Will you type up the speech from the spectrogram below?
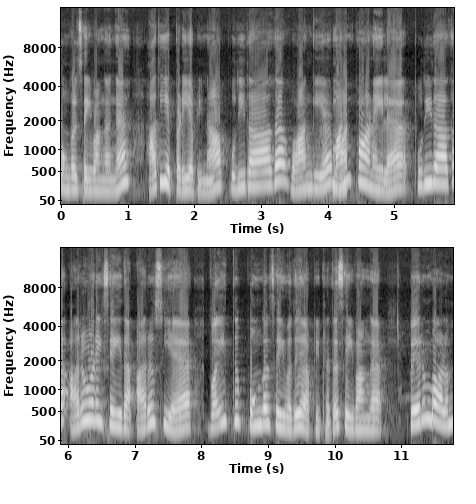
பொங்கல் செய்வாங்கங்க. அது எப்படி அப்படின்னா புதிதாக வாங்கிய மண்பானையில் புதிதாக அறுவடை செய்த அரிசியை வைத்து பொங்கல் செய்வது அப்படின்றத செய்வாங்க. பெரும்பாலும்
